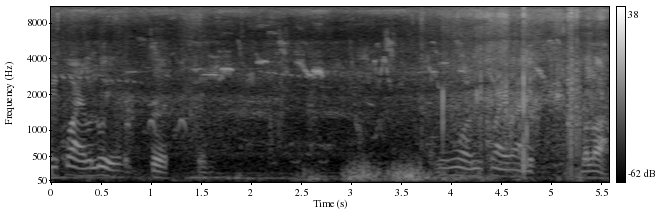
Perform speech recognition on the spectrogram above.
มีควายมันลุยมันก็เกิดเป็นมีงัวมีควายมาดิบ่รอด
